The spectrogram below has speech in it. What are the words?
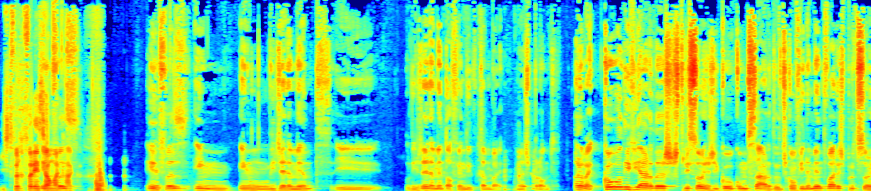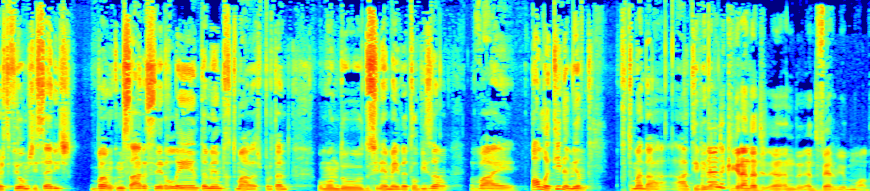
Isto foi referência ao ênfase, macaco. ênfase em, em ligeiramente e ligeiramente ofendido também, mas pronto. Ora bem, com o aliviar das restrições e com o começar do desconfinamento, várias produções de filmes e séries vão começar a ser lentamente retomadas. Portanto, o mundo do cinema e da televisão vai paulatinamente retomando a, a atividade. Olha que grande ad- ad- advérbio de modo.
